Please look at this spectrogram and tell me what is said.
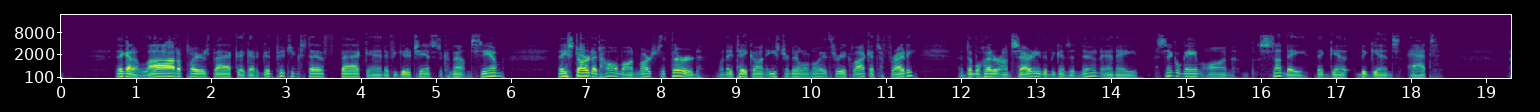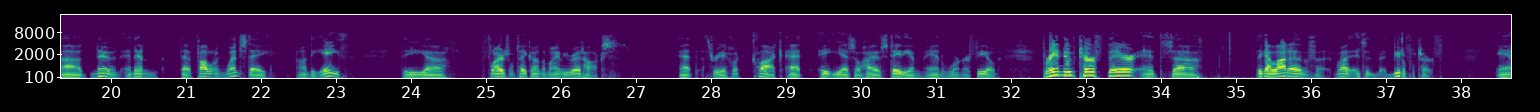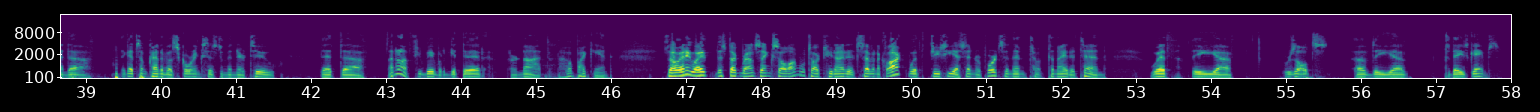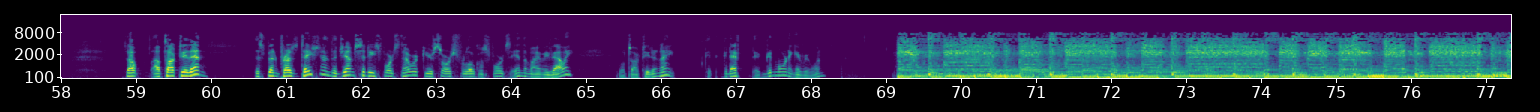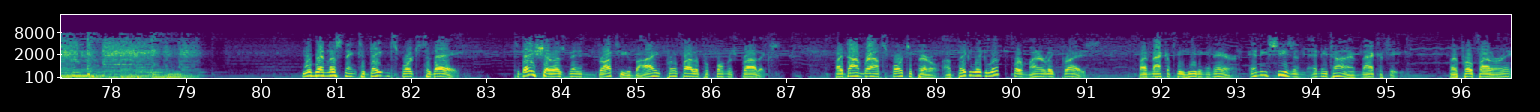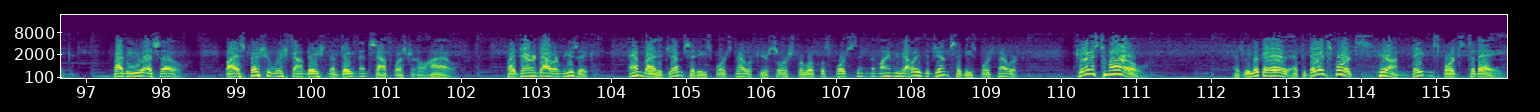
they got a lot of players back. They got a good pitching staff back, and if you get a chance to come out and see them, they start at home on March the third when they take on Eastern Illinois at three o'clock. It's a Friday. A doubleheader on Saturday that begins at noon, and a single game on Sunday that begins at uh, noon, and then that following Wednesday on the eighth, the uh, Flyers will take on the Miami Redhawks at 3 o'clock at AES Ohio Stadium and Woerner Field. Brand new turf there. It's uh, they got a lot of well, it's a beautiful turf, and uh, they got some kind of a scoring system in there too. That uh, I don't know if you'll be able to get to that or not. I hope I can. So anyway, this Doug Brown saying so long. We'll talk to you tonight at seven o'clock with GCSN reports, and then t- tonight at ten with the uh, results of the uh, today's games. So I'll talk to you then. This has been a presentation of the Gem City Sports Network, your source for local sports in the Miami Valley. We'll talk to you tonight. Good, good, after, good morning, everyone. You've been listening to Dayton Sports Today. Today's show has been brought to you by Profiler Performance Products by Don Brown Sports Apparel, a big league look for minor league price. By McAfee Heating and Air, any season, anytime, McAfee. By Profiler Inc. By the USO. By a Special Wish Foundation of Dayton and Southwestern Ohio. By Darren Dowler Music. And by the Gem City Sports Network, your source for local sports in the Miami Valley, the Gem City Sports Network. Join us tomorrow as we look ahead at the day in sports here on Dayton Sports Today.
